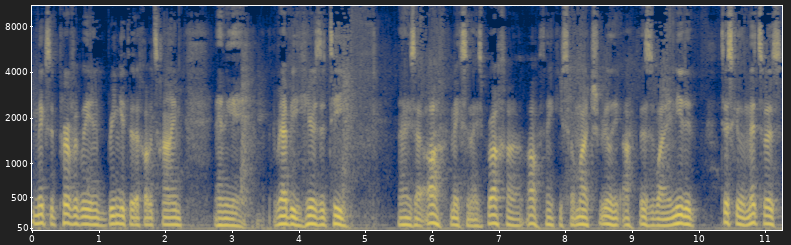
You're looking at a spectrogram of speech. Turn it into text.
mix it perfectly and bring it to the Chofetz Chaim and he, Rebbe, here's the tea. And he's like, oh, makes a nice bracha. Oh, thank you so much. Really, oh, this is what I needed. Tiskil mitzvahs.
